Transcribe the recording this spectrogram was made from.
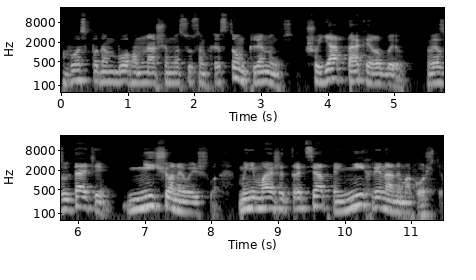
Господом Богом нашим Ісусом Христом клянусь, що я так і робив. В результаті нічого не вийшло. Мені майже тридцятка, ні хрена нема коштів.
